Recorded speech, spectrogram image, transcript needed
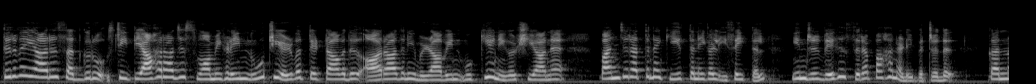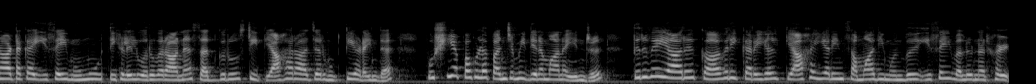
திருவையாறு சத்குரு ஸ்ரீ தியாகராஜ சுவாமிகளின் நூற்றி எழுபத்தெட்டாவது ஆராதனை விழாவின் முக்கிய நிகழ்ச்சியான பஞ்சரத்ன கீர்த்தனைகள் இசைத்தல் இன்று வெகு சிறப்பாக நடைபெற்றது. கர்நாடக இசை மும்மூர்த்திகளில் ஒருவரான சத்குரு ஸ்ரீ தியாகராஜர் முக்தியடைந்த புஷ்ய பகுள பஞ்சமி தினமான இன்று திருவையாறு காவிரி கரையில் தியாகையரின் சமாதி முன்பு இசை வல்லுநர்கள்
